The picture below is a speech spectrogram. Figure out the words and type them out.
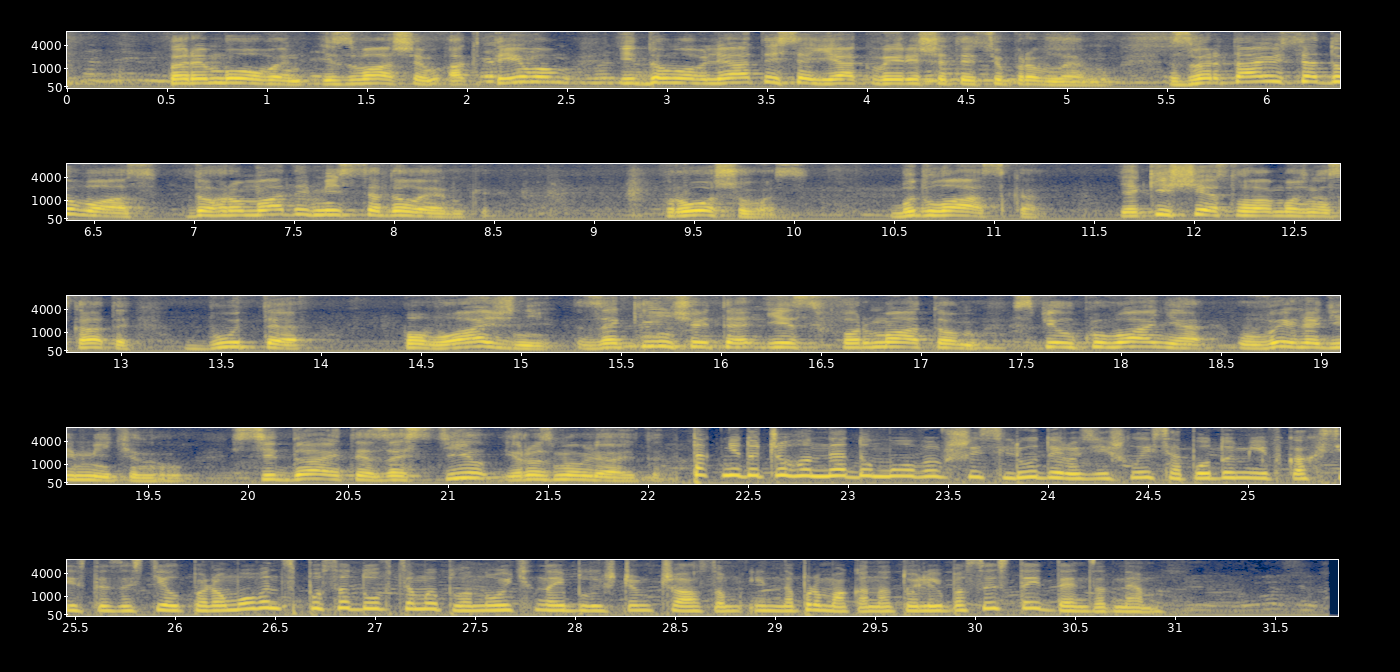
перемовин із вашим активом і домовлятися, як вирішити цю проблему. Звертаюся до вас, до громади міста Долинки. Прошу вас, будь ласка, які ще слова можна сказати? Будьте поважні, закінчуйте із форматом спілкування у вигляді мітингу. Сідайте за стіл і розмовляйте. Так ні до чого не домовившись, люди розійшлися по домівках. Сісти за стіл перемовин з посадовцями планують найближчим часом. Інна Примак, Анатолій Басистий. День за днем.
